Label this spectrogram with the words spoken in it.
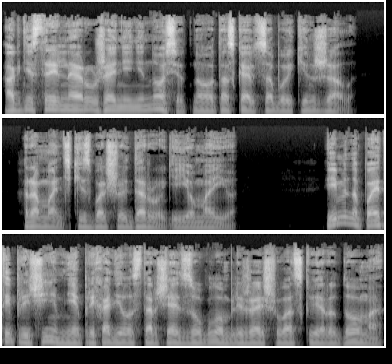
огнестрельное оружие они не носят, но таскают с собой кинжалы. Романтики с большой дороги, ё-моё. Именно по этой причине мне приходилось торчать за углом ближайшего от сквера дома,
